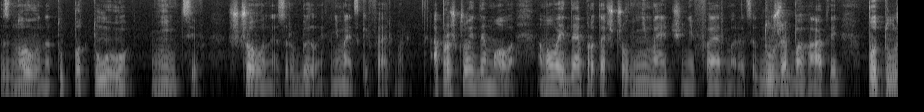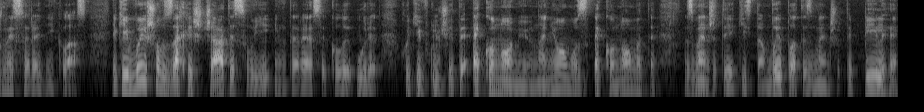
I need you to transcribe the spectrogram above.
знову на ту потугу німців, що вони зробили, німецькі фермери. А про що йде мова? А мова йде про те, що в Німеччині фермери це дуже багатий, потужний середній клас, який вийшов захищати свої інтереси, коли уряд хотів включити економію на ньому, зекономити, зменшити якісь там виплати, зменшити пільги,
